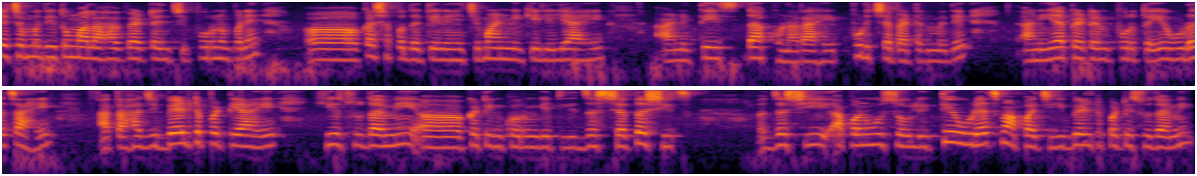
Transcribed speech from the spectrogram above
त्याच्यामध्ये तुम्हाला हा पॅटर्नची पूर्णपणे कशा पद्धतीने ह्याची मांडणी केलेली आहे आणि तेच दाखवणार आहे पुढच्या पॅटर्नमध्ये आणि या पॅटर्न पुरतं एवढंच आहे. आता हा जी बेल्टपट्टी आहे ही सुद्धा मी कटिंग करून घेतली जशा तशीच. जशी आपण उसवली तेवढ्याच मापाची ही बेल्टपट्टीसुद्धा मी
